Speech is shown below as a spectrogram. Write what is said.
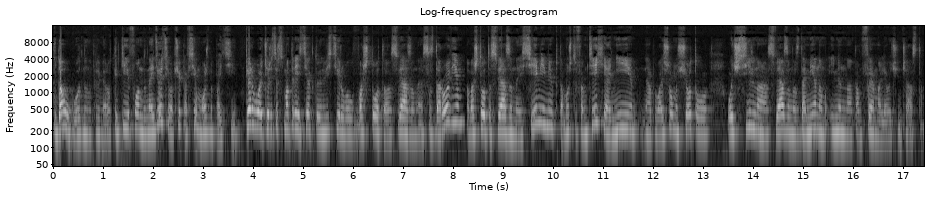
куда угодно, например. Вот какие фонды найдете, вообще ко всем можно пойти. В первую очередь рассмотреть тех, кто инвестировал во что-то связанное со здоровьем, во что-то связанное с семьями, потому что фемтехи, они э, по большому счету очень сильно связаны с доменом именно там family очень часто.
